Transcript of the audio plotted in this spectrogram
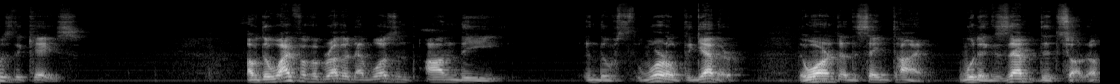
is the case of the wife of a brother that wasn't on the in the world together, they weren't at the same time, would exempt the tzara?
